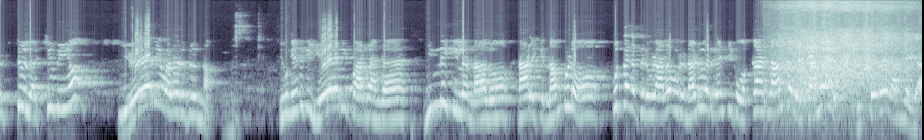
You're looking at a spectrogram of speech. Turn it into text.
எட்டு லட்சுமியும் ஏறி வளருதுன்னா இவங்க எதுக்கு ஏறி பாடுறாங்க? இன்னைக்கு இல்லைனாலும் நாளைக்கு நம்மளும் புத்தக திருவிழால ஒரு நடுவர் ரேஞ்சுக்கு உட்காரலான்ற ஒரு கனவு. இப்பவே வாங்க ஐயா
